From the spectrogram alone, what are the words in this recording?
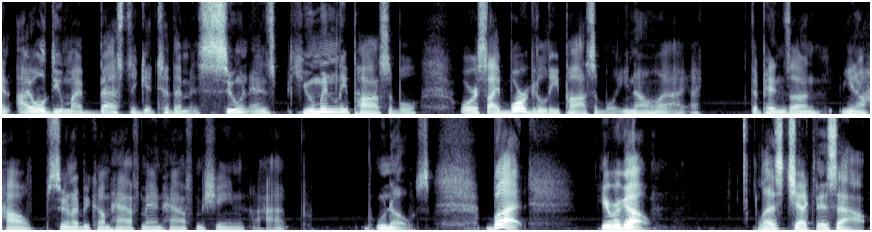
And I will do my best to get to them as soon as humanly possible or cyborgally possible. You know, I, I depends on, you know, how soon I become half man, half machine. I, who knows? But here we go. Let's check this out.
